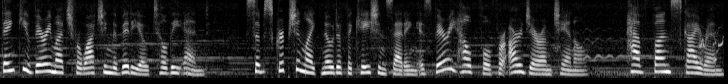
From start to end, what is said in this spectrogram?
Thank you very much for watching the video till the end. Subscription-like notification setting is very helpful for our Jerem channel. Have fun Skyrim.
